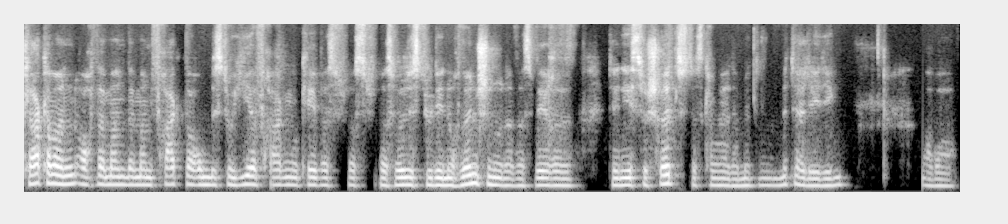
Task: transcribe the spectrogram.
klar kann man auch, wenn man, wenn man fragt, warum bist du hier, fragen, okay, was, was, was würdest du dir noch wünschen oder was wäre der nächste Schritt? Das kann man ja damit mit erledigen. Aber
